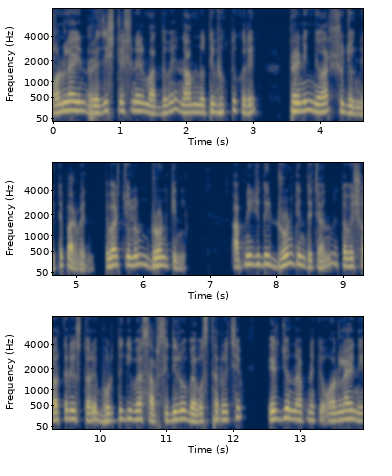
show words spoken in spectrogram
অনলাইন রেজিস্ট্রেশনের মাধ্যমে নাম নথিভুক্ত করে ট্রেনিং নেওয়ার সুযোগ নিতে পারবেন। এবার চলুন ড্রোন কিনি। আপনি যদি ড্রোন কিনতে চান, তবে সরকারি স্তরে ভর্তুকি বা সাবসিডিরও ব্যবস্থা রয়েছে। এর জন্য আপনাকে অনলাইনে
